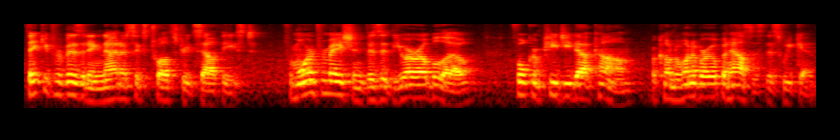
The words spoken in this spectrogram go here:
Thank you for visiting 906 12th Street Southeast. For more information, visit the URL below, fulcrumpg.com, or come to one of our open houses this weekend.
